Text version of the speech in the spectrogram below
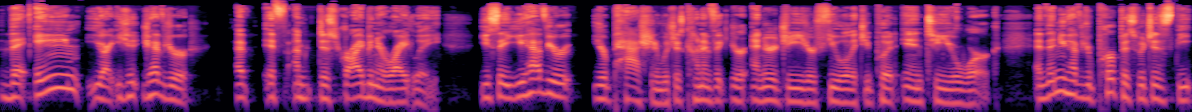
the aim you you have your if I'm describing it rightly, you say you have your your passion, which is kind of your energy, your fuel that you put into your work. And then you have your purpose, which is the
